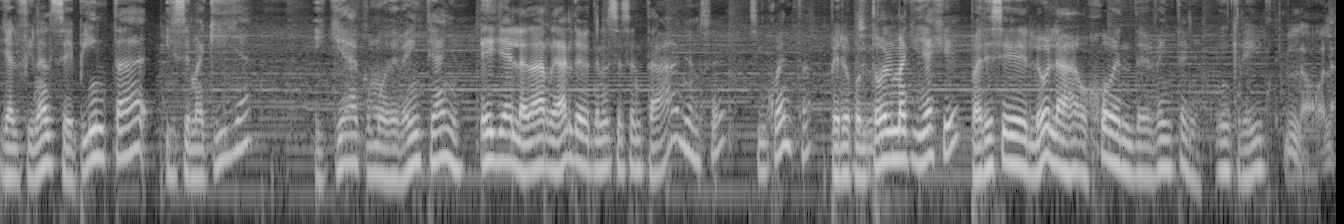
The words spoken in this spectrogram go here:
Y al final se pinta y se maquilla. Y queda como de 20 años. Ella en la edad real debe tener 60 años, no sé, 50. Pero con Sí. todo el maquillaje parece Lola o joven de 20 años. Increíble. Lola.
